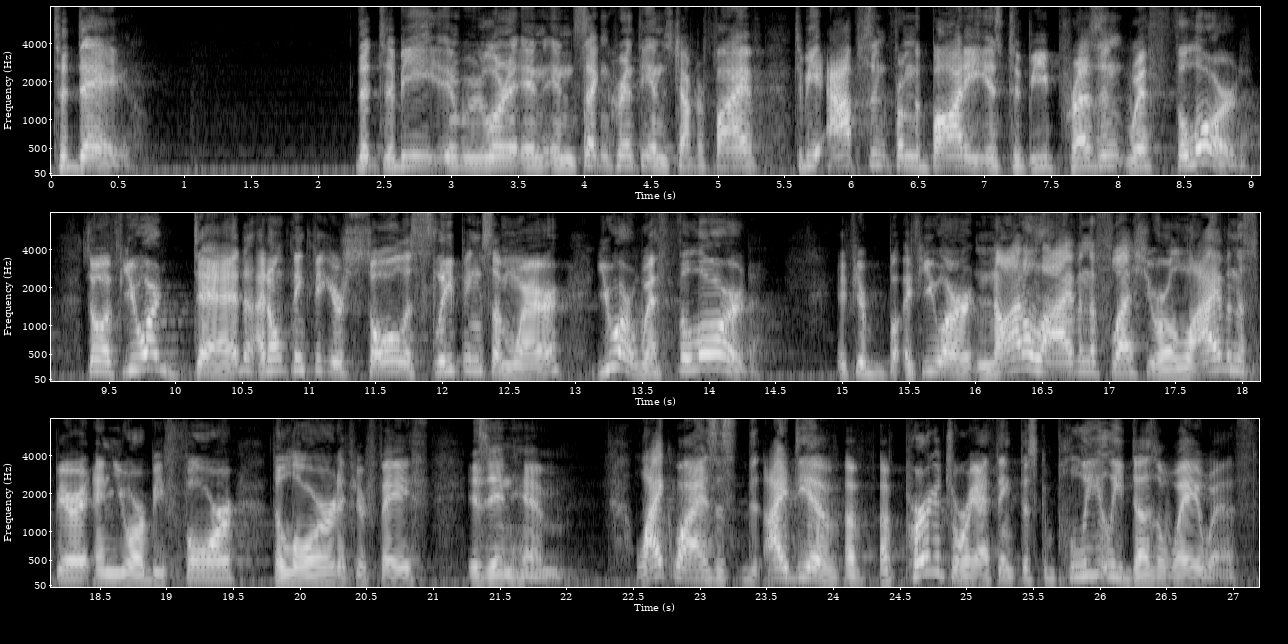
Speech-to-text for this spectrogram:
Today. That to be, we learn in, in 2 Corinthians chapter 5, to be absent from the body is to be present with the Lord. So if you are dead, I don't think that your soul is sleeping somewhere. You are with the Lord. If, you're, if you are not alive in the flesh, you are alive in the spirit, and you are before the Lord if your faith is in him. Likewise, this, the idea of, of, of purgatory, I think this completely does away with.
